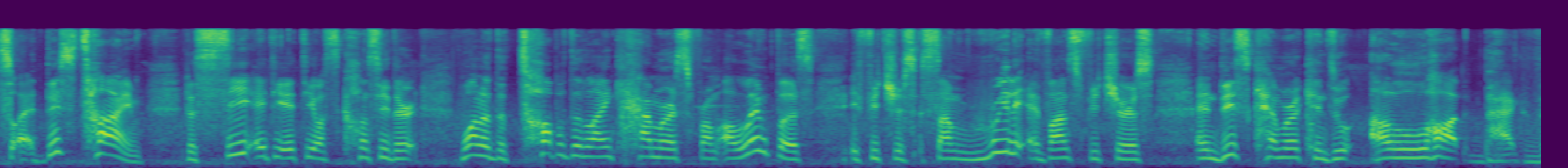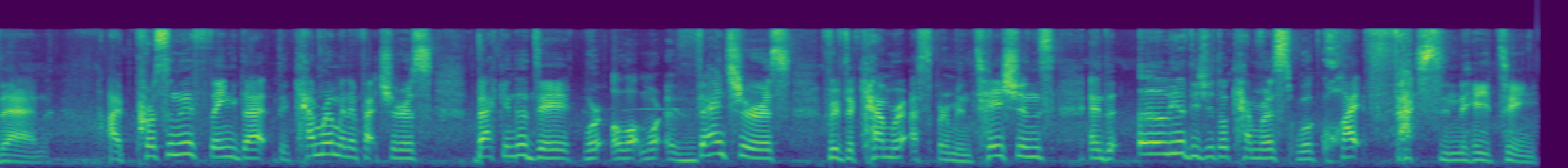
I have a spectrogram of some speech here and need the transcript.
So at this time, the C8080 was considered one of the top of the line cameras from Olympus. It features some really advanced features, and this camera can do a lot back then. I personally think that the camera manufacturers back in the day were a lot more adventurous with the camera experimentations and the earlier digital cameras were quite fascinating.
